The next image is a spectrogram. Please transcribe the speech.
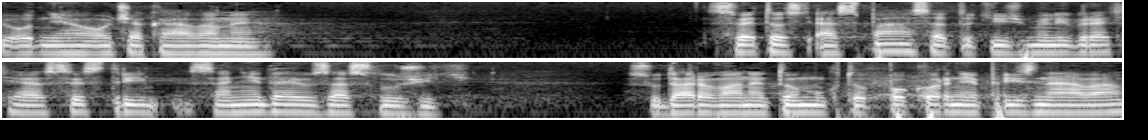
ju od Neho očakávame. Svetosť a spása totiž, milí bratia a sestry, sa nedajú zaslúžiť. Sú darované tomu, kto pokorne priznáva,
